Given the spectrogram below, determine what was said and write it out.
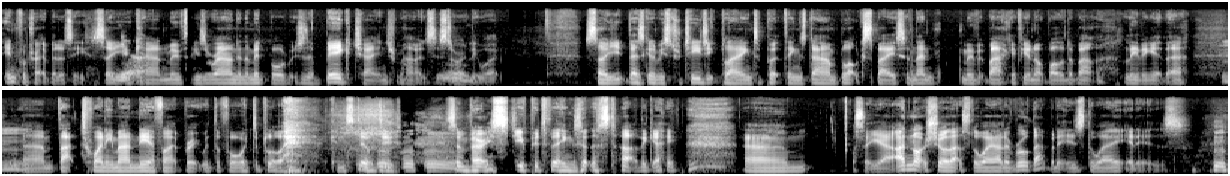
infiltrate ability. So you Yeah. can move things around in the midboard, which is a big change from how it's historically worked. So you, there's going to be strategic playing to put things down, block space, and then move it back if you're not bothered about leaving it there. Um, that 20 man neophyte brick with the forward deploy can still do some very stupid things at the start of the game. Um, so yeah, I'm not sure that's the way I'd have ruled that, but it is the way it is.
